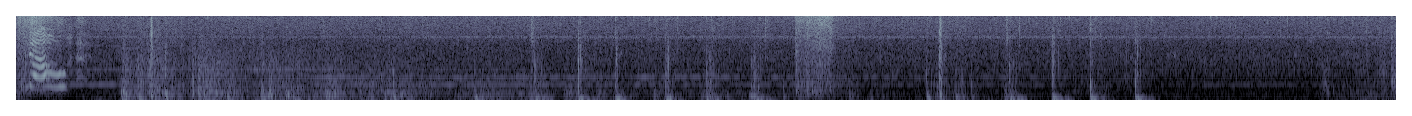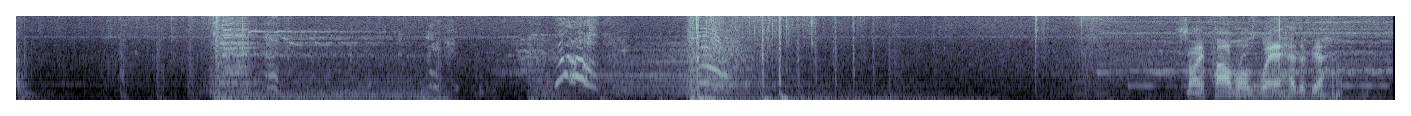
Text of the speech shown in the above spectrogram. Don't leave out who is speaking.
Speaker 1: Please, no! Sorry, Powerball's way ahead of you.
